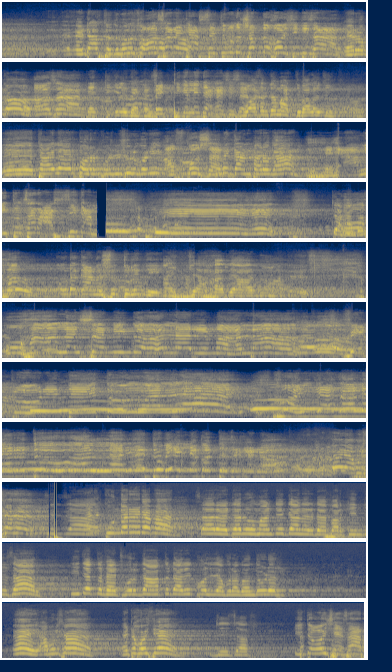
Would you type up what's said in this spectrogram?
এটা আশ্চর্যবোধক স্যার এটা আশ্চর্যবোধক শব্দ হয়েছে নি স্যার। এরকম? ও স্যার। প্র্যাকটিক্যালি দেখাইছে। প্র্যাকটিক্যালি দেখাইছে স্যার। বুয়া স্যারকে মারতে ভালো এ তাহলে এর পরের প্রশ্ন শুরু করি। Of course sir. তুমি গান পারো গান? আমি তো স্যার আসছি গান টাকা দাও ওটা গানের সুর তুলে দিই আচ্ছা হাদে আদি ওহালা শনি গলার মালা। কোন ধরনের ব্যাপার? স্যার এটা রোমান্টিক গানের ব্যাপার কিন্তু স্যার ইটা তো ফ্যাট ফুরে দাঁত তো ডাইরেক্ট খলি যাব না গন্ধ উড়ের। এই আবুল সাহেব এটা হয়েছে জি স্যার। এটা হইছে স্যার।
